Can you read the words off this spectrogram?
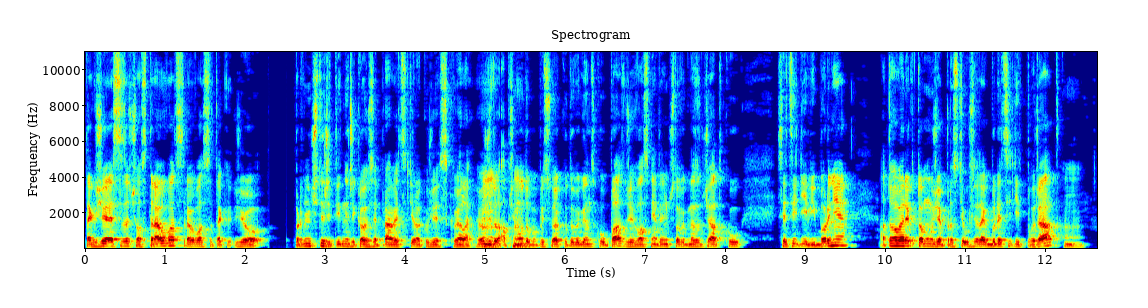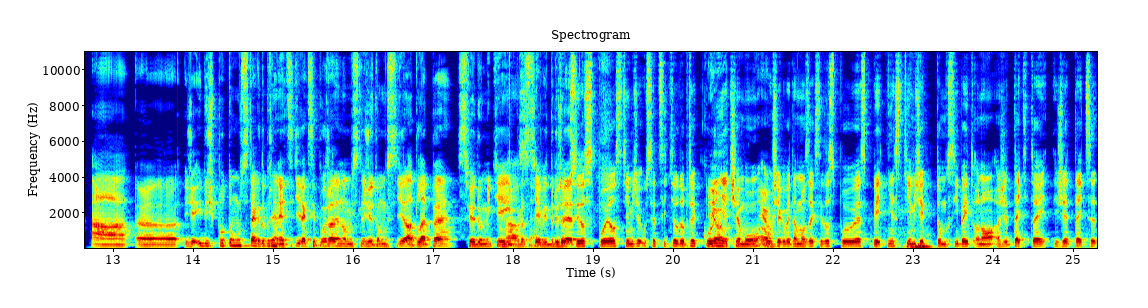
Takže se začal stravovat, stravoval se tak, že jo, první čtyři týdny říkal, že se právě cítil jako, že je skvěle. Jo, mm, že to, a přímo mm. to popisuje jako tu veganskou past, že vlastně ten člověk na začátku se cítí výborně a toho vede k tomu, že prostě už se tak bude cítit pořád hmm. a uh, že i když potom už se tak dobře necítí, tak si pořád jenom myslí, že to musí dělat lépe, svědomitěji, no, prostě vydržet. Že si to spojil s tím, že už se cítil dobře kvůli jo, něčemu jo. a už jakoby ten mozek si to spojuje zpětně s tím, že to musí být ono a že teď, to je, že teď se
